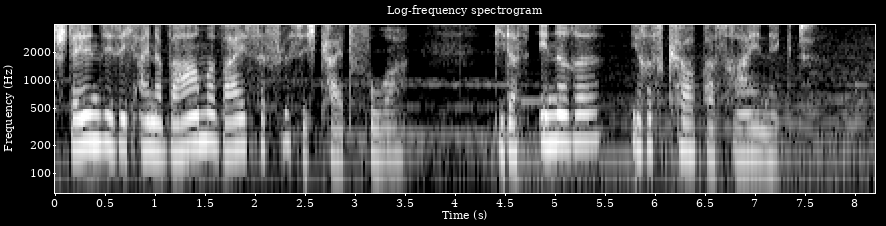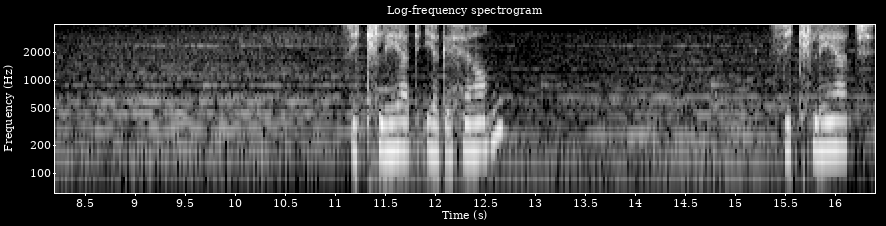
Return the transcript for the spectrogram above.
Stellen Sie sich eine warme weiße Flüssigkeit vor, die das Innere Ihres Körpers reinigt. Sie klärt Ihr Gehirn, sie klärt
